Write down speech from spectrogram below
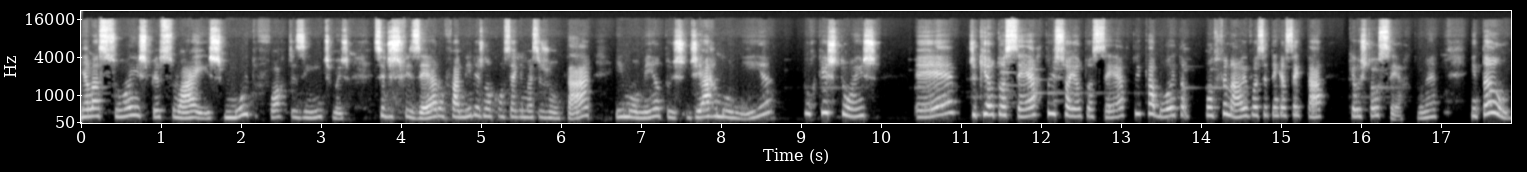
relações pessoais muito fortes e íntimas se desfizeram, famílias não conseguem mais se juntar em momentos de harmonia por questões é, de que eu estou certo e só eu estou certo e acabou, então, ponto final, e você tem que aceitar que eu estou certo. Né? Então,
